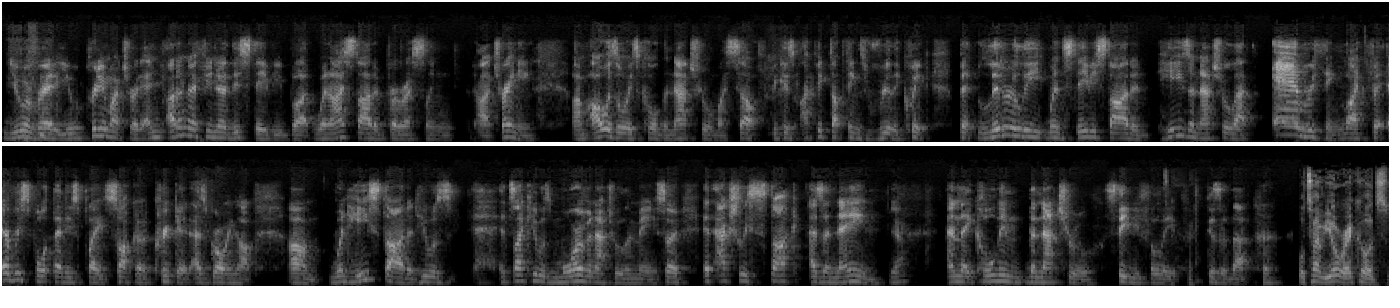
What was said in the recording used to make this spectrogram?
You were ready. You were pretty much ready. And I don't know if you know this, Stevie, but when I started pro wrestling uh, training, um, I was always called the natural myself because I picked up things really quick. But literally, when Stevie started, he's a natural at everything, like for every sport that he's played soccer, cricket, as growing up. Um, when he started, he was, it's like he was more of a natural than me. So it actually stuck as a name. Yeah. And they called him the natural, Stevie Filip, because of that. Well, Tom, your record's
